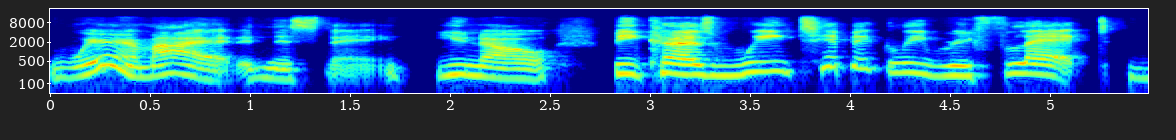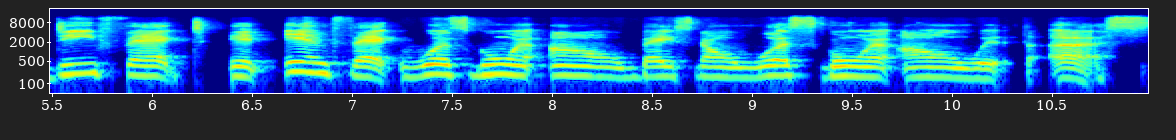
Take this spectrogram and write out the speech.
where am I at in this thing? You know, because we typically reflect defect and infect what's going on based on what's going on with us.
